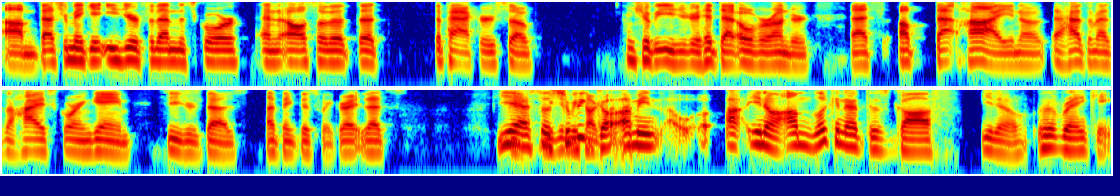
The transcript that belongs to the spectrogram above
Um, that should make it easier for them to score, and also the the, the Packers. So it should be easier to hit that over under. That's up that high. You know, that has them as a high scoring game. Caesars does, I think, this week, right? That's yeah. yeah so we, should we, we go? I mean, uh, you know, I'm looking at this Goff you know ranking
